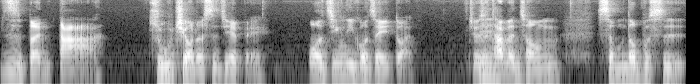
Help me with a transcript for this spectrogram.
日本打足球的世界杯，我有经历过这一段，就是他们从什么都不是，嗯、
